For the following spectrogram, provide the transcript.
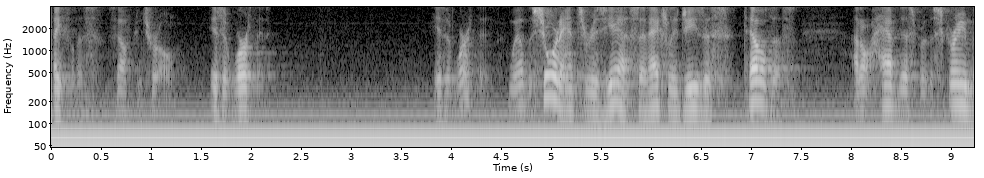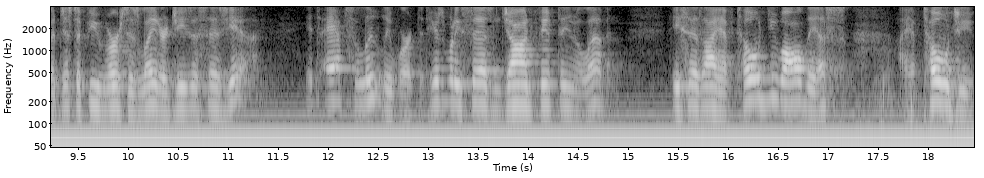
faithfulness, self control. Is it worth it? Is it worth it? Well, the short answer is yes. And actually, Jesus tells us. I don't have this for the screen, but just a few verses later, Jesus says, yeah, it's absolutely worth it. Here's what he says in John 15 11. He says, I have told you all this. I have told you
